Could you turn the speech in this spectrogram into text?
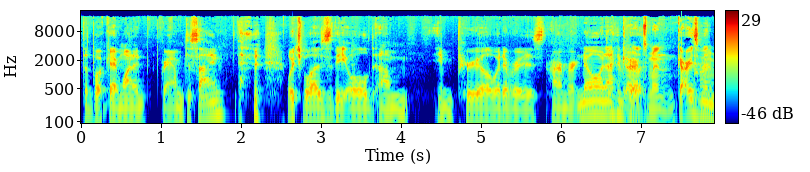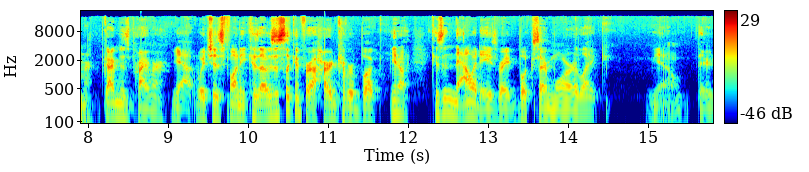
the book I wanted Graham to sign, which was the old um, Imperial, whatever it is, armor. No, not Imperial. Guardsman Guardsman, primer. Guardsman's primer. Yeah, which is funny because I was just looking for a hardcover book. You know, because nowadays, right, books are more like you know they're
